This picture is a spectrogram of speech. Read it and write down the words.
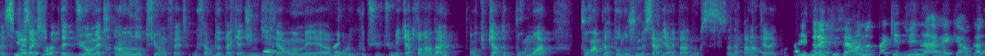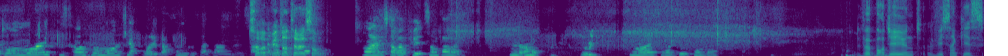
Euh, C'est pour ça qu'ils auraient peut-être dû en mettre un en option, en fait, ou faire deux packaging différents, mais euh, Ouais. pour le coup, tu, tu mets 80 balles, en tout cas pour moi, pour un plateau dont je me servirais pas. Donc ça n'a pas d'intérêt. quoi. Ils auraient pu faire un autre packaging avec un plateau en moins qui serait un peu moins cher pour les personnes que ça t'in- Ça aurait pu être intéressant. Ouais, ça aurait pu être sympa, ouais. Carrément. Ouais, ça aurait pu être sympa. Vapor Giant V5S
